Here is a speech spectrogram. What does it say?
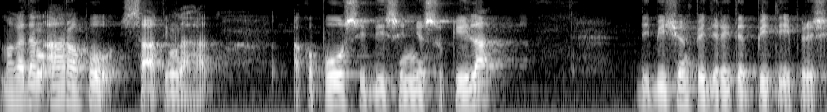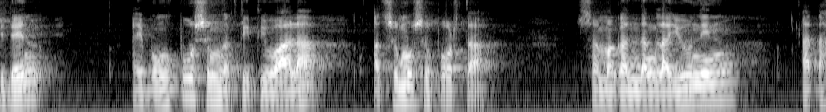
Magandang araw po sa ating lahat. Ako po si Disenyo Sukila, Division Federated PTA President, ay buong pusong nagtitiwala at sumusuporta sa magandang layunin at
